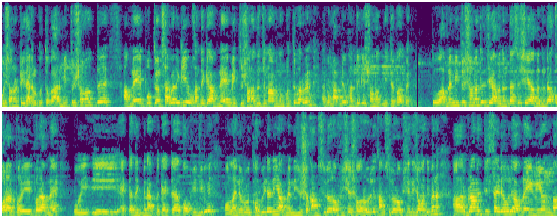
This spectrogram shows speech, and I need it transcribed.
ওই সনদটি দাখিল করতে হবে। আর মৃত্যু সনদে আপনি প্রত্যয়ন সার্ভারে গিয়ে ওখান থেকে আপনি মৃত্যু সনদের জন্য আবেদন করতে পারবেন এবং আপনি ওখান থেকে সনদ নিতে পারবেন। তো আপনি মৃত্যু সনদের যে আবেদনটা আছে, সেই আবেদনটা করার পরে এরপরে আপনি ওই একটা দেখবেন আপনাকে একটা কপি দিবে। অনলাইনের ওই কপিটা নিয়ে আপনার নিজস্ব কাউন্সিলর অফিসে শহর হলে কাউন্সিলর অফিসে নিয়ে জমা দিবেন। আর গ্রামের সাইডে হলে আপনার ইউনিয়ন বা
